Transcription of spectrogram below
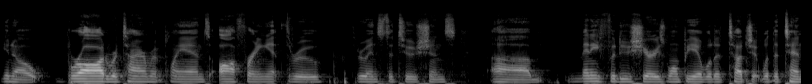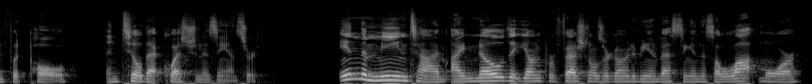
you know, broad retirement plans offering it through through institutions. Um, many fiduciaries won't be able to touch it with a 10 foot pole until that question is answered. In the meantime, I know that young professionals are going to be investing in this a lot more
